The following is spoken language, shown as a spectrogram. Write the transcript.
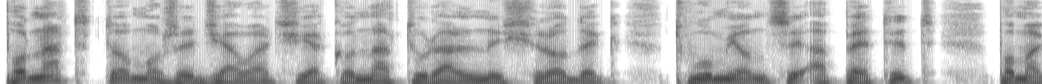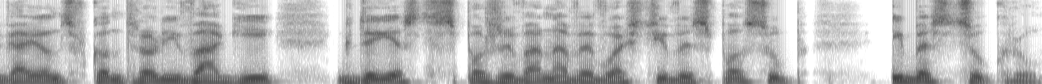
Ponadto może działać jako naturalny środek tłumiący apetyt, pomagając w kontroli wagi, gdy jest spożywana we właściwy sposób i bez cukru.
